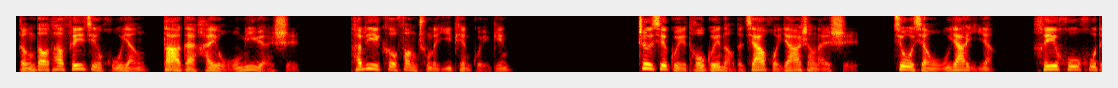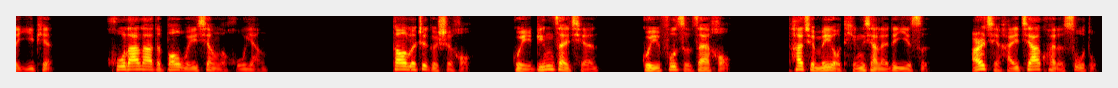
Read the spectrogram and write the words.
等到他飞进胡杨大概还有五米远时，他立刻放出了一片鬼兵。这些鬼头鬼脑的家伙压上来时，就像乌鸦一样，黑乎乎的一片，呼啦啦的包围向了胡杨。到了这个时候，鬼兵在前，鬼夫子在后，他却没有停下来的意思，而且还加快了速度，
